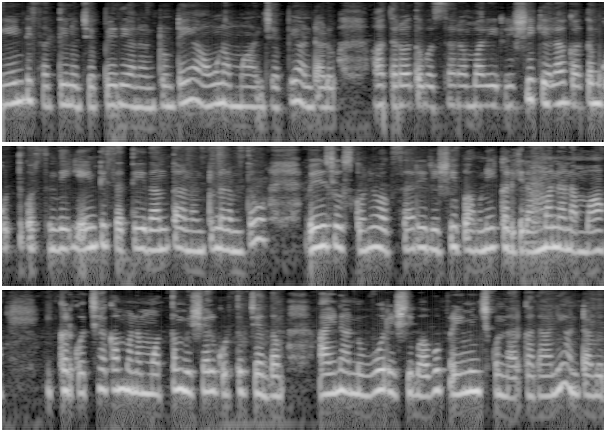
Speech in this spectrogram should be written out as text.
ఏంటి సత్తి నువ్వు చెప్పేది అని అంటుంటే అవునమ్మా అని చెప్పి అంటాడు. ఆ తర్వాత వస్తారా? మరి రిషికి ఎలా గతం గుర్తుకొస్తుంది? ఏంటి సత్తి ఇదంతా అని అంటుండడంతో వేలు చూసుకొని ఒకసారి రిషి బాబుని ఇక్కడికి రమ్మన్నానమ్మా. ఇక్కడికి వచ్చాక మనం మొత్తం విషయాలు గుర్తుకు చేద్దాం. అయినా నువ్వు రిషి బాబు ప్రేమించుకున్నారు కదా అని అంటాడు.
